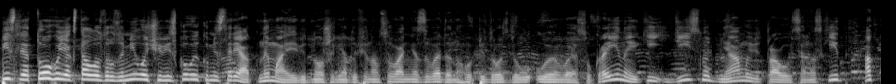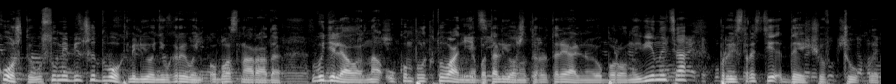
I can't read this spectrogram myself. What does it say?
Після того, як стало зрозуміло, що військовий комісаріат не має відношення до фінансування зведеного підрозділу УМВС України, який дійсно днями відправився на схід, а кошти у сумі більше 2 мільйонів гривень обласна рада виділяла на укомплектування батальйону територіальної оборони Вінниця, пристрасті дещо вчухли.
